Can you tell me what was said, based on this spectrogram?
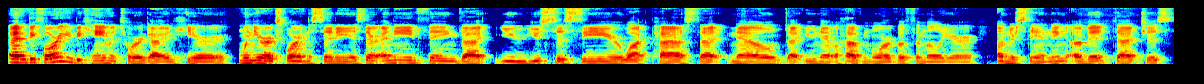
and before you became a tour guide here, when you were exploring the city, is there anything that you used to see or walk past that now that you now have more of a familiar understanding of it that just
